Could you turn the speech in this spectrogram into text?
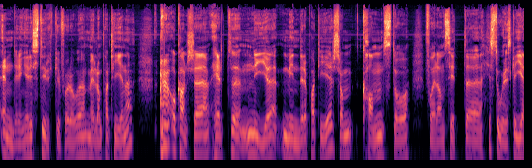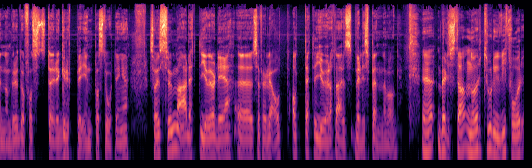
endringer i styrkeforholdet mellom partiene. Og kanskje helt eh, nye, mindre partier som kan stå foran sitt uh, historiske gjennombrudd og få større grupper inn på Stortinget. Så i sum det, gjør det uh, selvfølgelig alt, alt dette gjør at det er et veldig spennende valg. Bølstad, når tror du vi får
